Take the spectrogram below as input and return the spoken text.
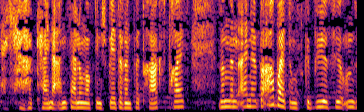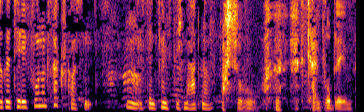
Naja, keine Anzahlung auf den späteren Vertragspreis, sondern eine Bearbeitungsgebühr für unsere Telefon- und Faxkosten. Hm, es sind 50 Mark noch. Ach so, kein Problem.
